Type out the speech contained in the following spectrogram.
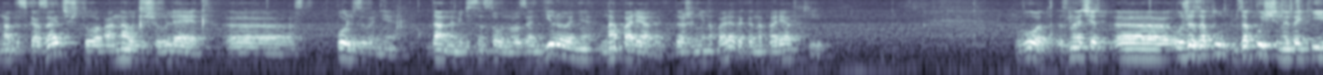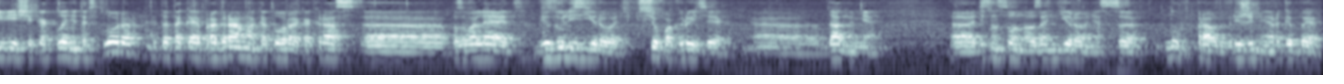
надо сказать, что она удешевляет э, пользование данными дистанционного зондирования на порядок. Даже не на порядок, а на порядки. Вот, значит, э, уже запущены такие вещи, как Planet Explorer. Это такая программа, которая как раз э, позволяет визуализировать все покрытие э, данными дистанционного зондирования с, ну, правда, в режиме RGB,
